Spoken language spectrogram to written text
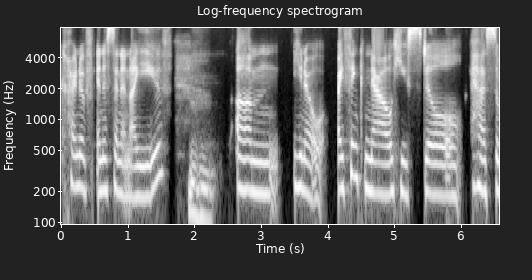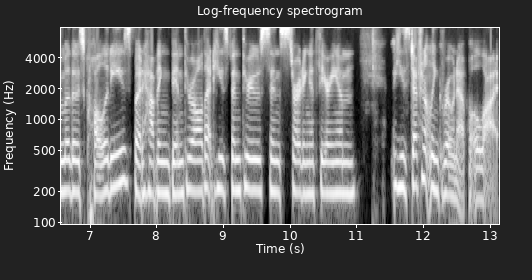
kind of innocent and naive. Mm-hmm. Um, you know, I think now he still has some of those qualities, but having been through all that he's been through since starting Ethereum, he's definitely grown up a lot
